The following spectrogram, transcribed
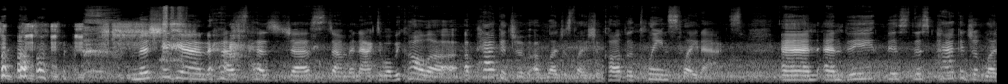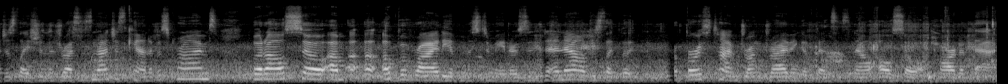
Michigan has has just um, enacted what we call a, a package of, of legislation called the Clean Slate Act, and and the, this this package of legislation addresses not just cannabis crimes, but also um, a, a, variety of misdemeanors, and, and now just like the first time drunk driving offense is now also a part of that.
